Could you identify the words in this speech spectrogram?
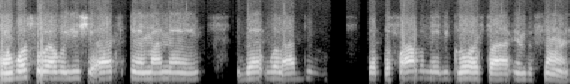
And whatsoever you should ask in my name, that will I do, that the Father may be glorified in the Son.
